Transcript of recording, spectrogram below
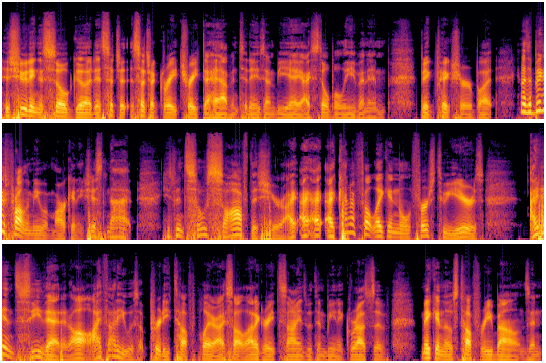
his shooting is so good. It's such a it's such a great trait to have in today's NBA. I still believe in him, big picture. But you know the biggest problem to me with Markkanen, he's just not. He's been so soft this year. I I, I kind of felt like in the first two years I didn't see that at all. I thought he was a pretty tough player. I saw a lot of great signs with him being aggressive, making those tough rebounds. And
